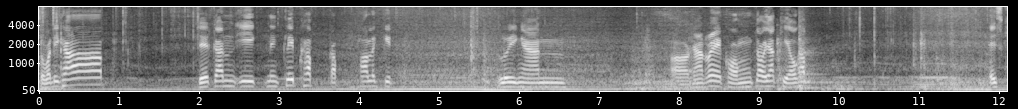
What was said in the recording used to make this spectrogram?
สวัสดีครับ เจอกันอีกหนึ่งคลิปครับกับภารกิจลุยงานงานแรกของเจ้ายักษ์เขียวครับ SK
